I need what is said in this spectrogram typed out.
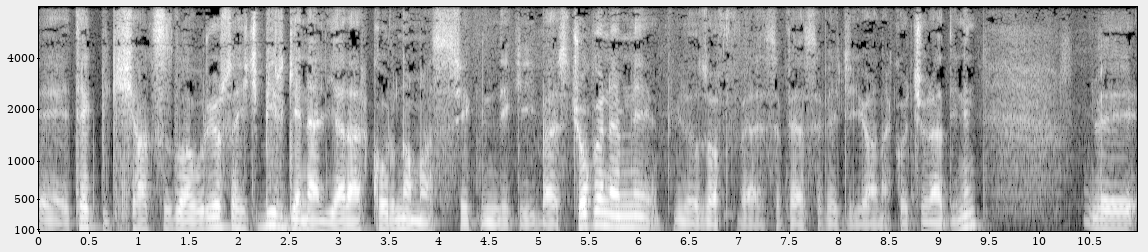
e, tek bir kişi haksızlığa vuruyorsa hiçbir genel yarar korunamaz şeklindeki ibaresi. Çok önemli filozof felsefe, felsefeci Yohanna Koçuradi'nin e,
